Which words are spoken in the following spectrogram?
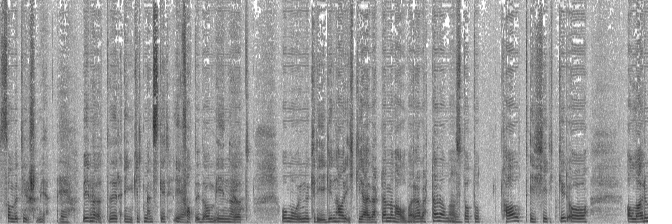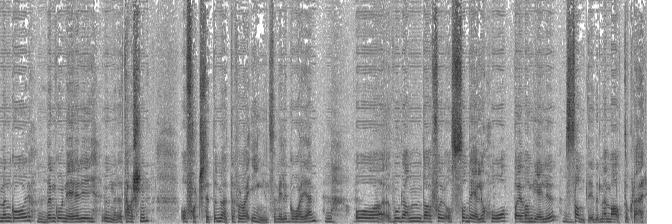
som betyr så mye. Ja. Vi møter enkeltmennesker i fattigdom, i nød. Og nå under krigen har ikke jeg vært der, men Halvard har vært der. Han har mm. stått og talt i kirker. og Alarmen går. Mm. De går ned i underetasjen og fortsetter møtet, for det var ingen som ville gå hjem. Nei. Og hvordan da for oss å dele håp og evangelium mm. samtidig med mat og klær.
